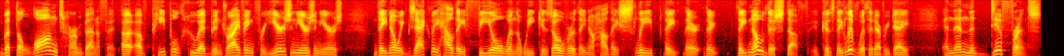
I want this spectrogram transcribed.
but the long term benefit uh, of people who had been driving for years and years and years. They know exactly how they feel when the week is over. They know how they sleep. They they they they know this stuff because they live with it every day. And then the difference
